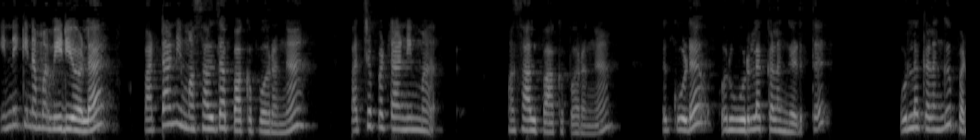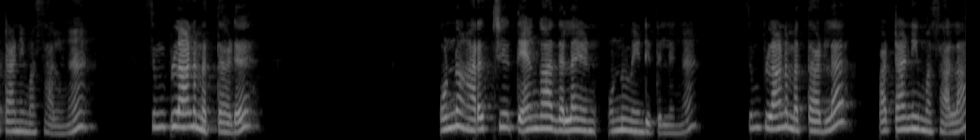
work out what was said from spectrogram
இன்றைக்கி நம்ம வீடியோவில் பட்டாணி மசால் தான் பார்க்க போகிறோங்க பச்சை பட்டாணி ம மசால் பார்க்க போகிறோங்க அது கூட ஒரு உருளைக்கிழங்கு எடுத்து உருளைக்கிழங்கு பட்டாணி மசாலுங்க. சிம்பிளான மெத்தடு ஒன்றும் அரைச்சி தேங்காய் அதெல்லாம் ஒன்றும் வேண்டியது இல்லைங்க சிம்பிளான மெத்தடில் பட்டாணி மசாலா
